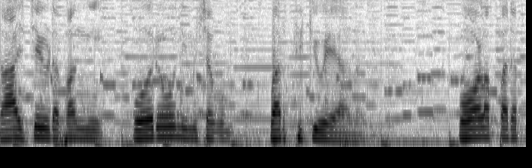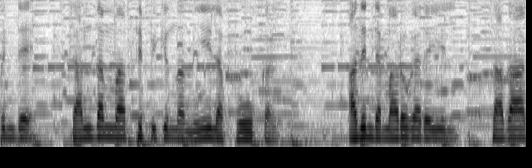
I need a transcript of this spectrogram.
കാഴ്ചയുടെ ഭംഗി ഓരോ നിമിഷവും വർദ്ധിക്കുകയാണ്. ഓളപ്പരപ്പിന്റെ ചന്തം വർദ്ധിപ്പിക്കുന്ന നീല പൂക്കൾ അതിന്റെ മറുകരയിൽ സദാ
